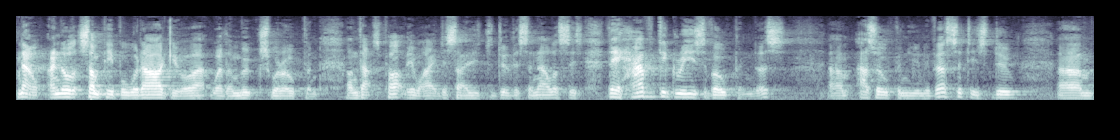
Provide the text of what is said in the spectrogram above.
Now, I know that some people would argue about whether MOOCs were open, and that's partly why I decided to do this analysis. They have degrees of openness, um, as open universities do, um,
